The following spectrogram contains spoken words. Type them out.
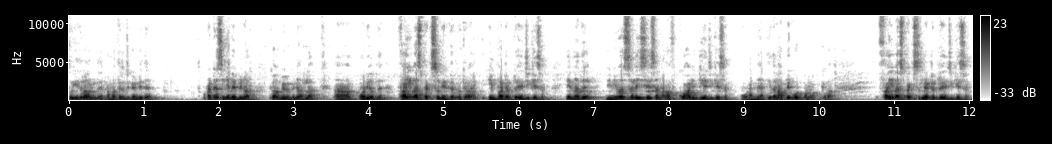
ஸோ இதில் வந்து நம்ம தெரிஞ்சுக்க வேண்டியது அட்ரஸிங் வெபினார் ஓகேவா வெபினார்ல மோடி வந்து ஃபைவ் அஸ்பெக்ட் சொல்லியிருக்காரு ஓகேவா இம்பார்ட்டன்ட் டு எஜுகேஷன் என்னது? யூனிவர்சலைசேஷன் ஆஃப் குவாலிட்டி எஜுகேஷன் ஒன்று இதெல்லாம் அப்படியே கோட் பண்ணலாம் ஓகேவா five aspects related to education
